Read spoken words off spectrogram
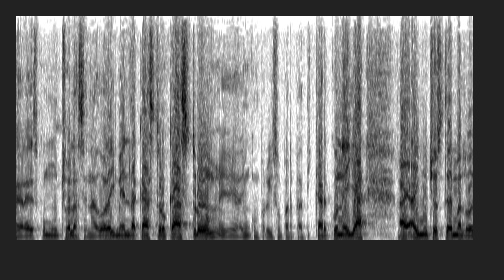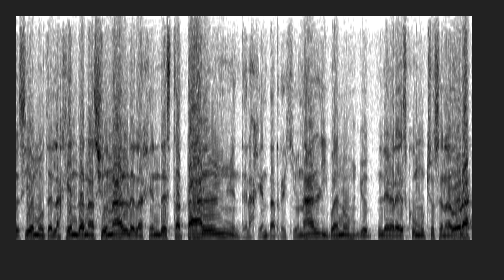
Le agradezco mucho a la senadora Imelda Castro Castro, eh, hay un compromiso para platicar con ella. Hay, muchos temas, lo decíamos, de la agenda nacional, de la agenda estatal, de la agenda regional, y bueno, yo le agradezco mucho, senadora,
